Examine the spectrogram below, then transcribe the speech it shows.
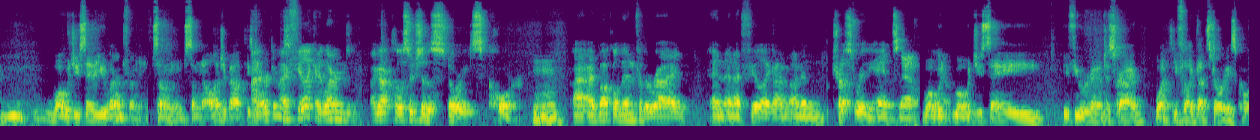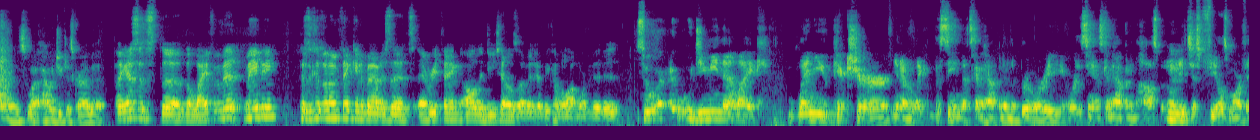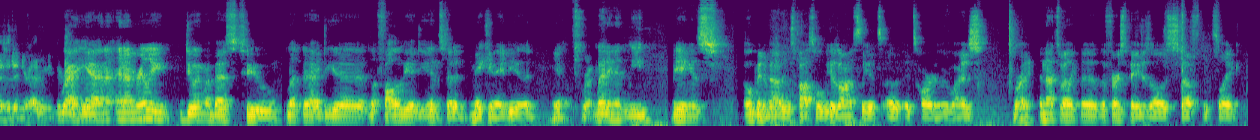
what would you say that you learned from them? Some some knowledge about these characters? I feel like I learned I got closer to the story's core Mhm. I, I buckled in for the ride, and, and I feel like I'm I'm in trustworthy hands now. What would know? what would you say if you were going to describe what you feel like that story's core is? What how would you describe it? I guess it's the the life of it, maybe. Because what I'm thinking about is that it's everything, all the details of it have become a lot more vivid. So uh, do you mean that like when you picture you know like the scene that's going to happen in the brewery or the scene that's going to happen in the hospital, Mm. it just feels more vivid in your head when you picture Right, it? yeah, and, I- and I'm really doing my best to let the idea, let follow the idea instead of making the idea, you know, Right. letting it lead, being as open about it as possible. Because honestly, it's uh, it's hard otherwise. Right. and that's why like the the first page is all this stuff that's like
